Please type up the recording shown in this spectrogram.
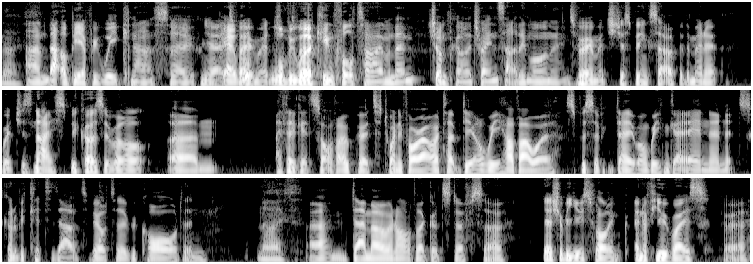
Nice. and that'll be every week now. So Yeah, it's very we'll, much- we'll be it's working full time and then jumping on a train Saturday morning. It's very much just being set up at the minute, which is nice because it will. Um, I think it's sort of open. It's a 24 hour type deal. We have our specific day when we can get in, and it's going to be kitted out to be able to record and Nice. um, demo and all of that good stuff. So yeah, it should be useful in, in a few ways for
